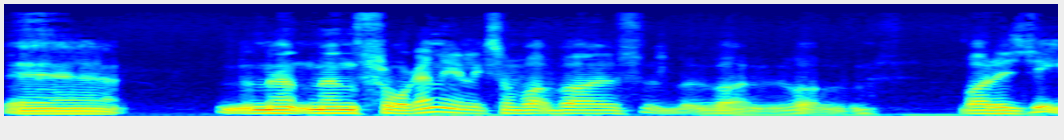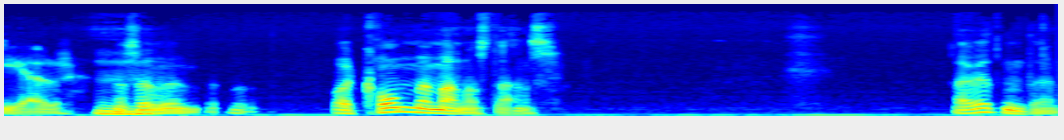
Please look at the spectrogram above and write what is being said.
Eh, men, men frågan är liksom vad, vad, vad, vad, vad det ger. Mm. Alltså, var kommer man någonstans? Jag vet inte.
